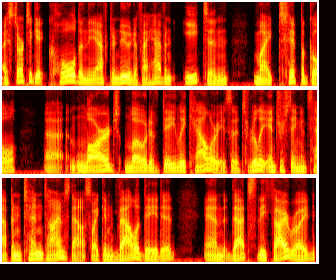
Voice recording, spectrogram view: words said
I start to get cold in the afternoon if I haven't eaten my typical large load of daily calories. And it's really interesting. It's happened 10 times now, so I can validate it. And that's the thyroid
